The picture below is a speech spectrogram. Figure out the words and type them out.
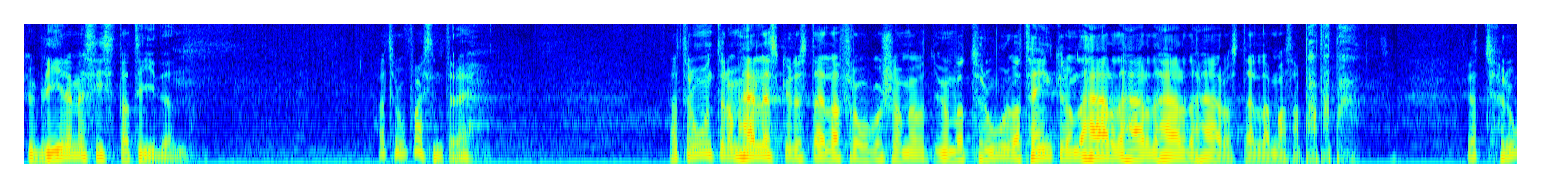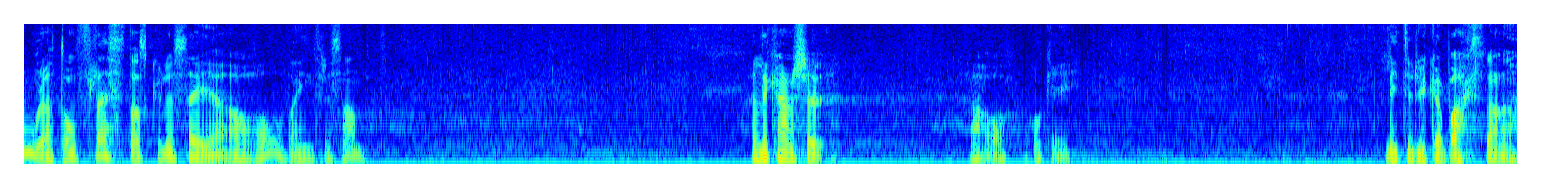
hur blir det med sista tiden? Jag tror faktiskt inte det. Jag tror inte de heller skulle ställa frågor som, vad tror vad tänker du om det här och det här och det här och det här och ställa massa Jag tror att de flesta skulle säga, jaha vad intressant. Eller kanske, jaha okej. Okay. Lite rycka på axlarna.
